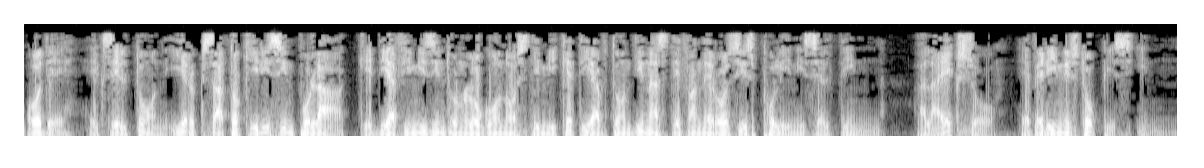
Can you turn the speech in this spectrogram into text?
Ode, εξελτών, ήρξα το κηρύσιν πολλά, και διαφημίζειν τον λόγον ώστε μικέτη αυτον δίναστε φανερώσεις πολλήν εισελτήν, αλλά έξω, επερήμιστόπις ειν,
